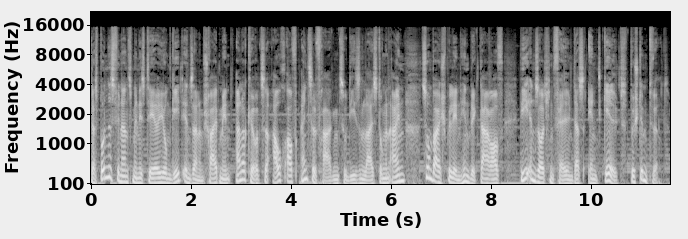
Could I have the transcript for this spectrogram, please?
Das Bundesfinanzministerium geht in seinem Schreiben in aller Kürze auch auf Einzelfragen zu diesen Leistungen ein, zum Beispiel in Hinblick darauf, wie in solchen Fällen das Entgelt bestimmt wird.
